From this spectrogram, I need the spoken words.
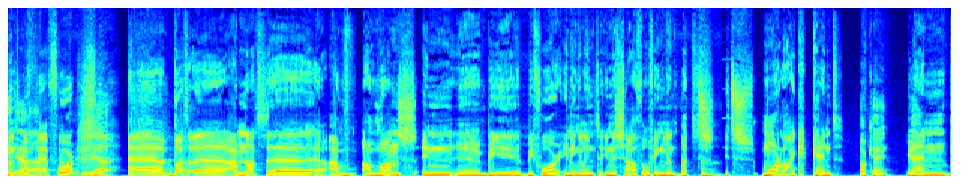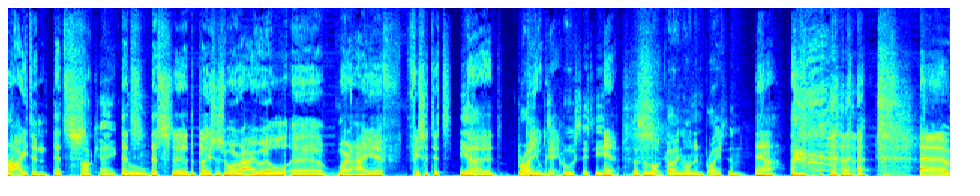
the. Fab Four. Yeah. Uh, but uh, I'm not. Uh, I'm, I'm once in uh, be, before in England, in the south of England, but it's, it's more like Kent Okay. Yeah. and Brighton. That's okay. that's cool. that's uh, the places where I will uh, where I have visited. Yeah. uh, Brighton's a cool city. Yeah. There's a lot going on in Brighton. Ja. Eh,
